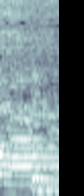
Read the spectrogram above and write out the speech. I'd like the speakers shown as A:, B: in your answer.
A: Música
